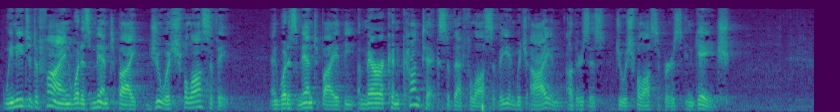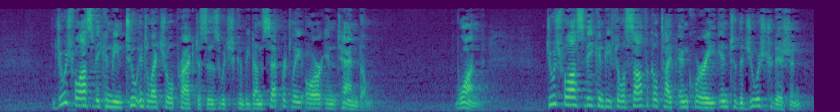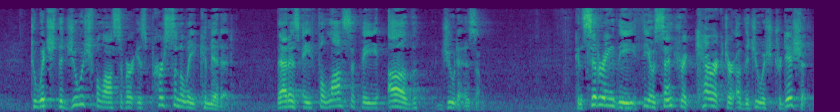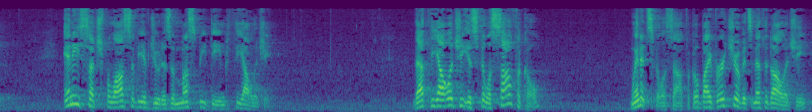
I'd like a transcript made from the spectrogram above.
we need to define what is meant by Jewish philosophy and what is meant by the American context of that philosophy in which I and others as Jewish philosophers engage. Jewish philosophy can mean two intellectual practices which can be done separately or in tandem. One, Jewish philosophy can be philosophical type inquiry into the Jewish tradition to which the Jewish philosopher is personally committed. That is a philosophy of Judaism. Considering the theocentric character of the Jewish tradition, any such philosophy of Judaism must be deemed theology. That theology is philosophical, when it's philosophical, by virtue of its methodology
